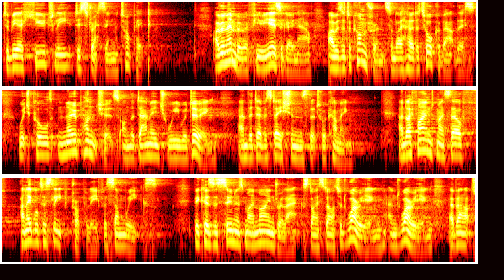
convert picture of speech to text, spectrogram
to be a hugely distressing topic. I remember a few years ago now, I was at a conference and I heard a talk about this, which pulled no punches on the damage we were doing and the devastations that were coming. And I find myself unable to sleep properly for some weeks because as soon as my mind relaxed, I started worrying and worrying about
